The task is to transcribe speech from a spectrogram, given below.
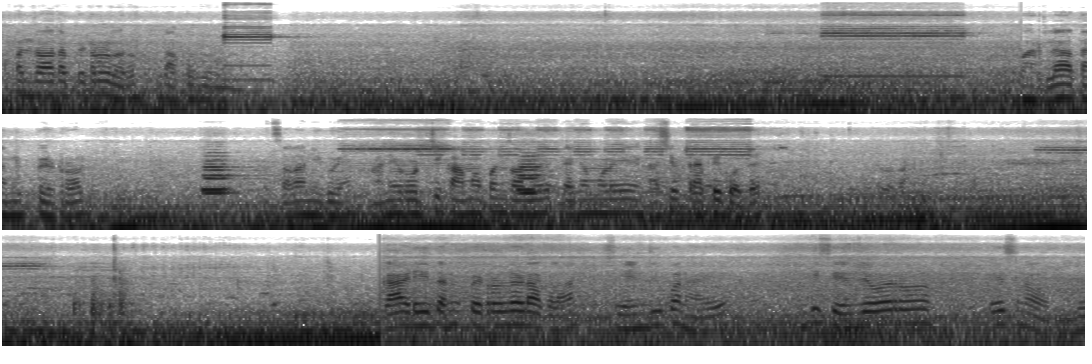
आपण जाऊ आता पेट्रोल भरू. दाखवतो भरलं आता मी पेट्रोल. चला निघूया. आणि रोडची कामं पण चालू आहेत. त्याच्यामुळे असे ट्रॅफिक होते. गाडी तर मी पेट्रोल जर टाकला. सी एन जी पण आहे. ती सी एन जीवर हेच नव्हतं म्हणजे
